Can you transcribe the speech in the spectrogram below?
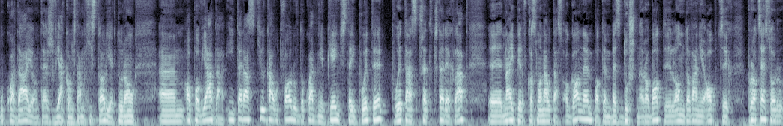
układają też w jakąś tam historię, którą um, opowiada. I teraz kilka utworów, dokładnie pięć z tej płyty. Płyta sprzed czterech lat. E, najpierw kosmonauta z ogonem, potem bezduszne roboty, lądowanie obcych, procesor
